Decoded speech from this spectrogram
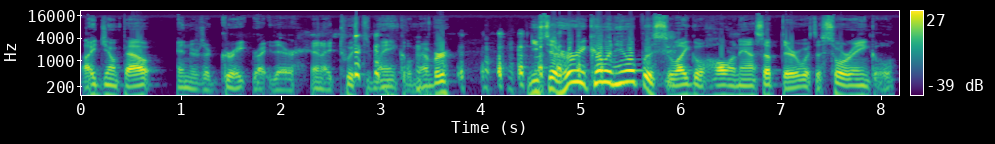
I jump out, and there's a grate right there, and I twisted my ankle. Remember? And you said, "Hurry, come and help us!" So I go hauling ass up there with a sore ankle.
